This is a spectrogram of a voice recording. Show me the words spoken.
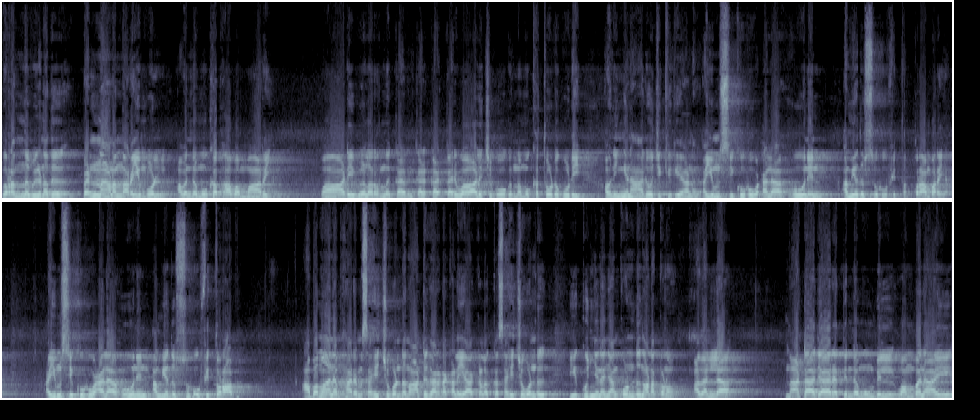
പിറന്നു വീണത് പെണ്ണാണെന്നറിയുമ്പോൾ അവന്റെ മുഖഭാവം മാറി. വാടി വിളർന്ന് കരുവാളിച്ചു പോകുന്ന മുഖത്തോടു കൂടി അവൻ ഇങ്ങനെ ആലോചിക്കുകയാണ്. അയുംസിക്കുഹു അല ഹൂനിൻ അമ്യദുസുഹു ഫിത്തർ. ഖുറാൻ പറയാം അയുംസിക്കുഹു അല ഹൂനിൻ അം യദുസുഹു ഫിത്തുറാബ് അപമാനഭാരം സഹിച്ചുകൊണ്ട് നാട്ടുകാരുടെ കളിയാക്കളൊക്കെ സഹിച്ചുകൊണ്ട് ഈ കുഞ്ഞിനെ ഞാൻ കൊണ്ടു നടക്കണോ? അതല്ല നാട്ടാചാരത്തിന്റെ മുമ്പിൽ വമ്പനായി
